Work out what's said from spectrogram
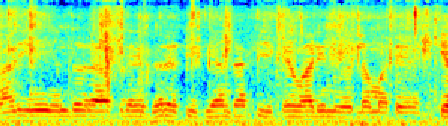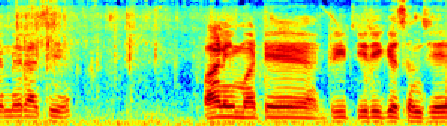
વાડીની અંદર આપણે ઘરેથી ધ્યાન રાખીએ કે વાડીનું એટલા માટે કેમેરા છે પાણી માટે ડ્રીપ ઇરિગેશન છે.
